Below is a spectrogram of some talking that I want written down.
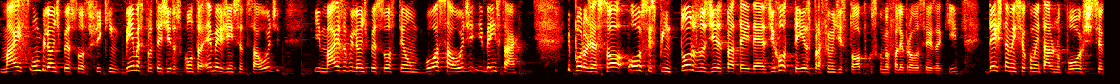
mais 1 bilhão de pessoas fiquem bem mais protegidas contra emergência de saúde e mais um bilhão de pessoas tenham boa saúde e bem-estar. E por hoje é só. Ouça o Spin todos os dias para ter ideias de roteiros para filmes distópicos, como eu falei para vocês aqui. Deixe também seu comentário no post, seu,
